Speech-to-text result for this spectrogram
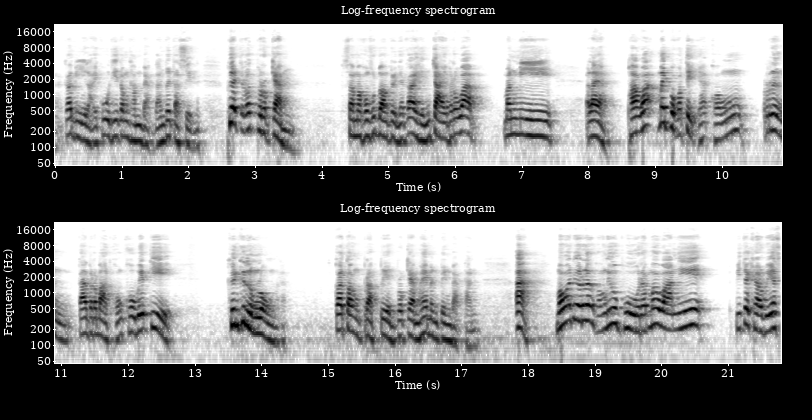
นะก็มีหลายคู่ที่ต้องทำแบบนั้นเพื่อตัดสิน เพื่อจะลดโปรแกรม สมาคมฟุตบอลอังกฤษเนี่ยก็เห็นใจ เพราะว่ามันมีอะไรอะภาวะไม่ปกติฮะของเรื่องการประบาดของโควิดที่ขึ้นขึ้นลงลงนะครับก็ต้องปรับเปลี่ยนโปรแกรมให้มันเป็นแบบนั้นอะมาว่าด้วยเรื่องของลิเวอร์พูลครับเมื่อวานนี้ปีเตอร์คาร์เวส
